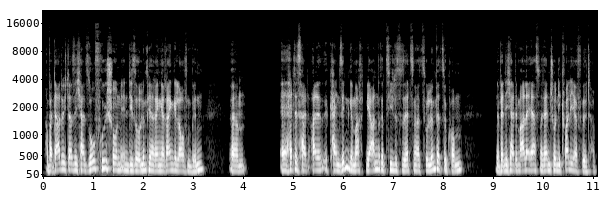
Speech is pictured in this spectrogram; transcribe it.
aber dadurch, dass ich halt so früh schon in diese Olympiaränge reingelaufen bin, ähm, äh, hätte es halt keinen Sinn gemacht, mir andere Ziele zu setzen, als zu Olympia zu kommen, wenn ich halt im allerersten Rennen schon die Quali erfüllt habe.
